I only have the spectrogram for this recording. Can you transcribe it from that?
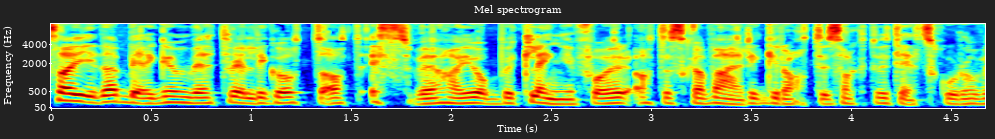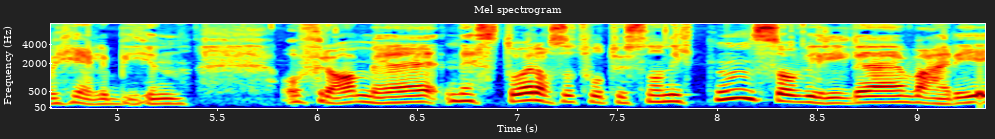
Saida Begum vet veldig godt at SV har jobbet lenge for at det skal være gratis aktivitetsskole over hele byen. Og fra og med neste år, altså 2019, så vil det være i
